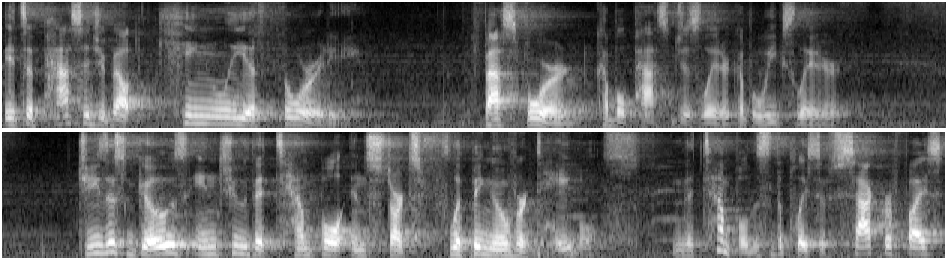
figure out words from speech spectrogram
it's a passage about kingly authority. Fast forward a couple passages later, a couple weeks later. Jesus goes into the temple and starts flipping over tables. In the temple, this is the place of sacrifice,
